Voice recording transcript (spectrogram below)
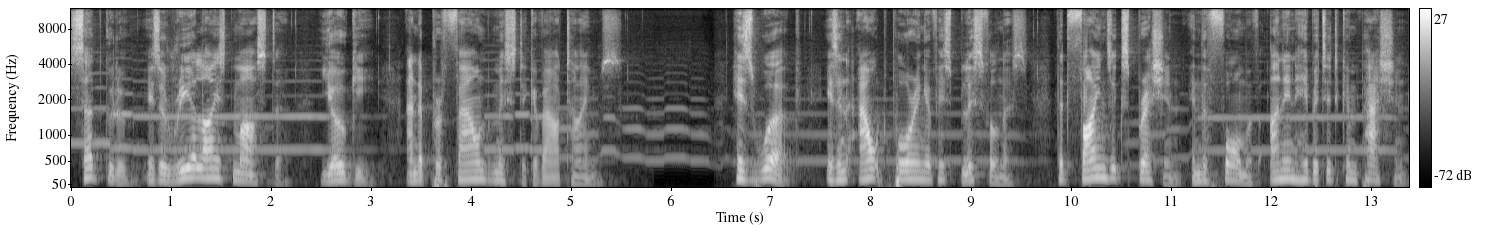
Sadhguru is a realized master, yogi, and a profound mystic of our times. His work is an outpouring of his blissfulness that finds expression in the form of uninhibited compassion,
